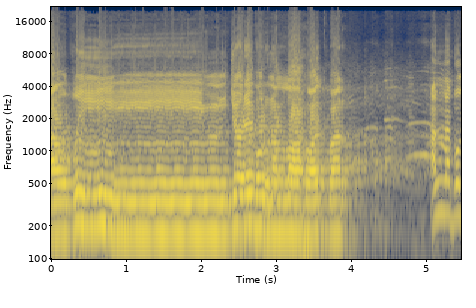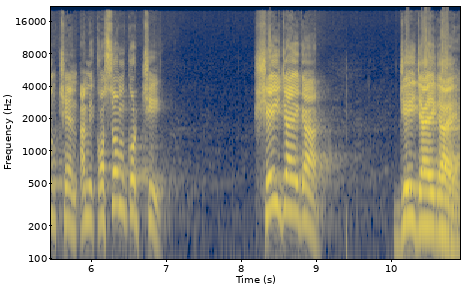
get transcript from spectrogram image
عظيم জোরে বলুন আল্লাহু আকবার আল্লাহ বলছেন আমি কসম করছি সেই জায়গার যেই জায়গায়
